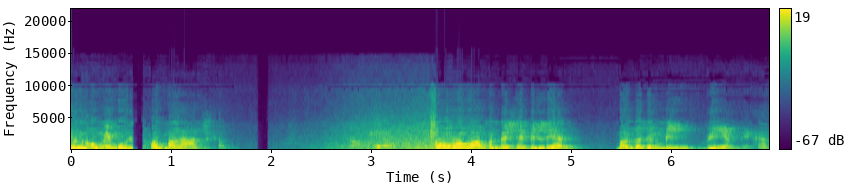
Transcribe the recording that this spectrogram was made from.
มันคงไม่หมุนเพราะ balance กัน ก็เพราะว่ามันไม่ใช่บิลเลียด มันก็จึงมีเหวี่ยงนะครับ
